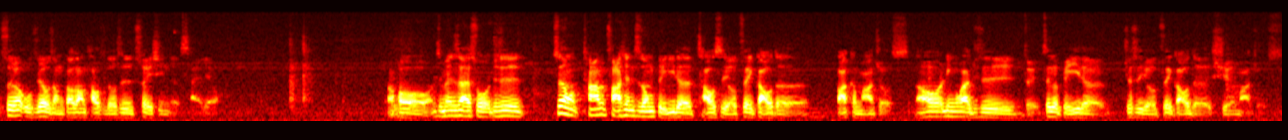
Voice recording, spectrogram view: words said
所有五十六种高熵陶瓷都是脆性的材料。然后这边是在说就是这种他发现这种比例的陶瓷有最高的 Buck modules，然后另外就是对这个比例的就是有最高的 shear modules。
